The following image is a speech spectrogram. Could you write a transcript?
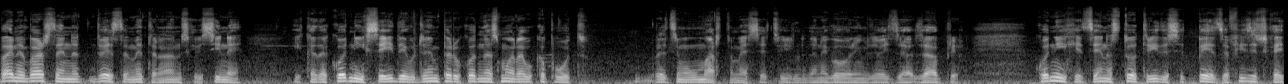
Bajna bašta je na 200 metara nadmorske visine i kada kod njih se ide u džemperu, kod nas mora u kaputu, recimo u martu mesecu ili da ne govorim već za za april. Kod njih je cena 135 za fizička i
